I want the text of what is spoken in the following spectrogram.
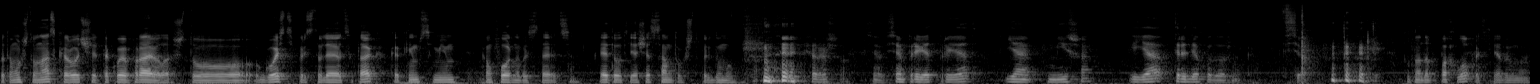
потому что у нас, короче, такое правило, что гости представляются так, как им самим комфортно представиться. Это вот я сейчас сам только что придумал. Хорошо. Все, всем привет-привет. Я Миша, и я 3D-художник. Все. Тут надо похлопать, я думаю.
